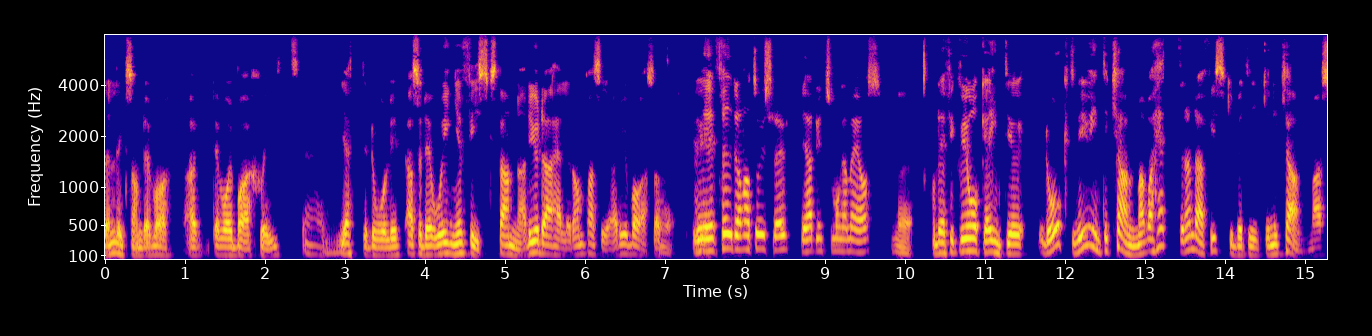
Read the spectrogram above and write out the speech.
natten liksom. Det var, det var ju bara skit. Eh, jättedåligt. Alltså det, och ingen fisk stannade ju där heller. De passerade ju bara. Så att, eh, Fidrarna tog slut. Vi hade ju inte så många med oss. Nej. Och det fick vi åka in till. Då åkte vi ju in till Kalmar. Vad hette den där fiskebutiken i Kalmars?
